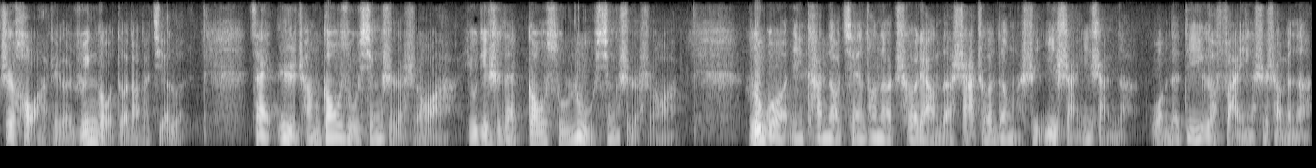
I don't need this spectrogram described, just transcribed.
之后啊，这个 Ringo 得到的结论。在日常高速行驶的时候啊，尤其是在高速路行驶的时候啊，如果你看到前方的车辆的刹车灯是一闪一闪的，我们的第一个反应是什么呢？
